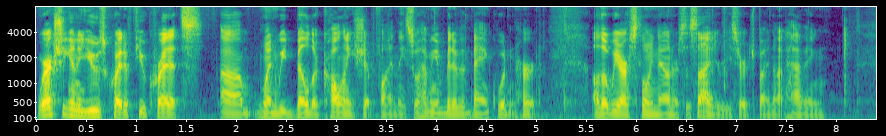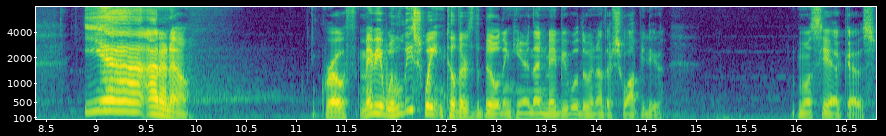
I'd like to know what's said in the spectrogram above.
we're actually going to use quite a few credits um, when we build our colony ship finally, so having a bit of a bank wouldn't hurt. Although we are slowing down our society research by not having... Yeah, I don't know growth. Maybe we'll at least wait until there's the building here, and then maybe we'll do another swappy do. We'll see how it goes.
